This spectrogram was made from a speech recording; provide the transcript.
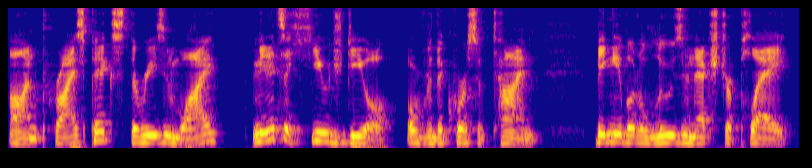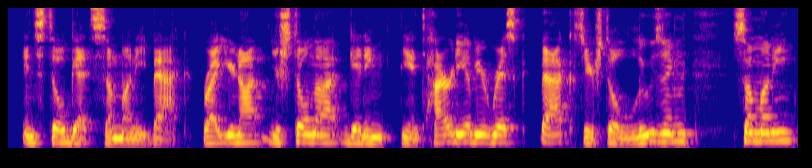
on prize picks. The reason why, I mean, it's a huge deal over the course of time being able to lose an extra play and still get some money back, right? You're not, you're still not getting the entirety of your risk back, so you're still losing some money,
